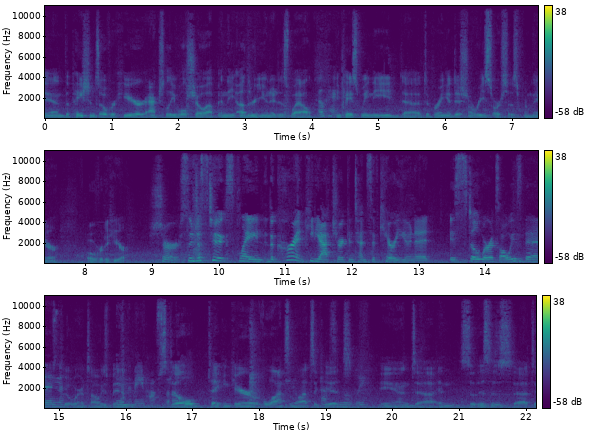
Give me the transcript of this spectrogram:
and the patients over here actually will show up in the other unit as well, Okay. in case we need uh, to bring additional resources from there over to here. Sure. So just to explain, the current pediatric intensive care unit is still where it's always been. Still where it's always been. In the main hospital. Still taking care of lots and lots of kids. Absolutely. And uh, and so this is uh, to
